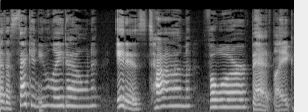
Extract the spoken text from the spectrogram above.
that the second you lay down, it is time for bed. Like,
